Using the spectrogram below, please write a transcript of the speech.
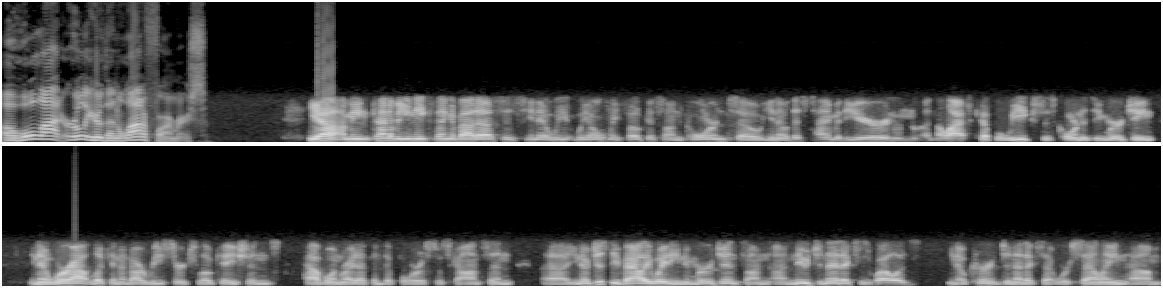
a whole lot earlier than a lot of farmers. Yeah, I mean, kind of a unique thing about us is, you know, we we only focus on corn. So, you know, this time of the year and in, the last couple of weeks, as corn is emerging, you know, we're out looking at our research locations. Have one right up in DeForest, Wisconsin. Uh, you know, just evaluating emergence on on new genetics as well as you know current genetics that we're selling. Um,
